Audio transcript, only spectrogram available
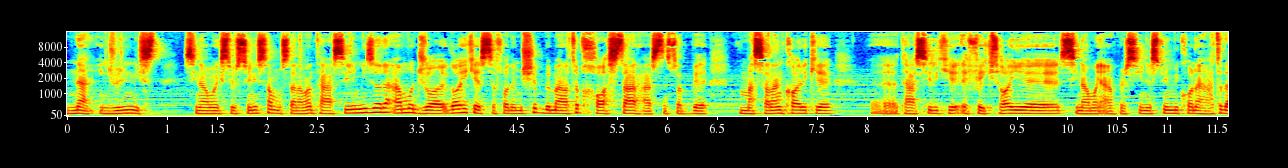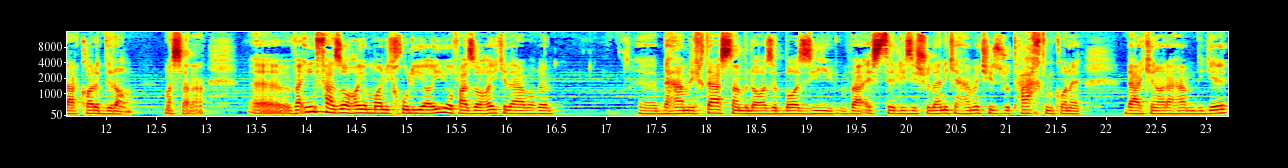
نه اینجوری نیست. سینما اکسپرسیونیست هم مسلما تاثیر می‌ذاره اما جایگاهی که استفاده میشه به مراتب خاصتر هست نسبت به مثلا کاری که تأثیری که افکت های سینمای امپرسیونیسمی می‌کنه حتی در کار درام مثلا. و این فضاهای مالی خولیایی و فضاهایی که در واقع به هم ریخته هستن به لحاظ بازی و استریلیزی شدنی که همه چیز رو تخت می‌کنه در کنار هم دیگه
